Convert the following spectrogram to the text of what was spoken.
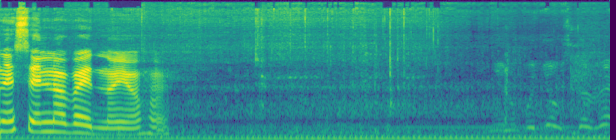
не сильно видно його. Ні, ну пойдем скажи.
